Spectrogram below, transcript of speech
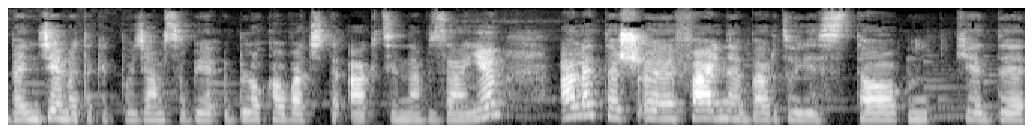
będziemy, tak jak powiedziałam sobie, blokować te akcje nawzajem, ale też e, fajne bardzo jest to, kiedy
